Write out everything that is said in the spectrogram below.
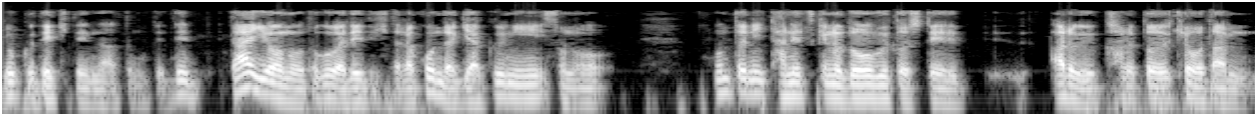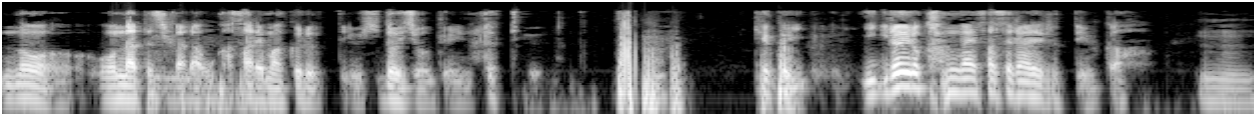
よくできてんなと思って。で、第4の男が出てきたら、今度は逆に、その、本当に種付けの道具として、あるカルト教団の女たちから侵されまくるっていうひどい状況になるっていう。結構い、いろいろ考えさせられるっていうか、うん。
